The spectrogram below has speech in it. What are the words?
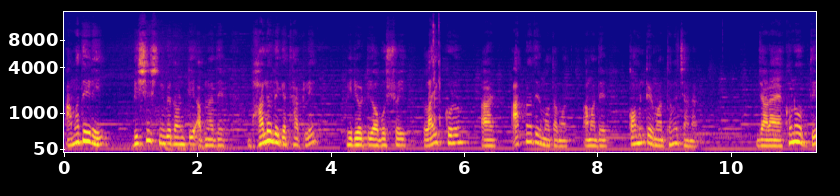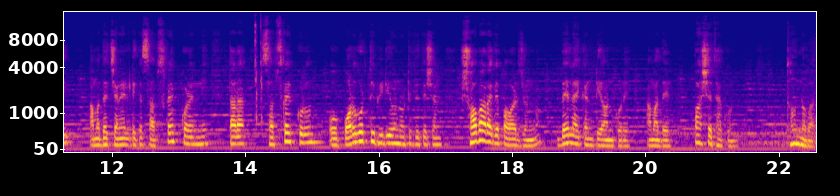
আমাদের এই বিশেষ নিবেদনটি আপনাদের ভালো লেগে থাকলে ভিডিওটি অবশ্যই লাইক করুন আর আপনাদের মতামত আমাদের কমেন্টের মাধ্যমে জানান। যারা এখনও অবধি আমাদের চ্যানেলটিকে সাবস্ক্রাইব করেননি, তারা সাবস্ক্রাইব করুন ও পরবর্তী ভিডিও নোটিফিকেশন সবার আগে পাওয়ার জন্য বেল আইকনটি অন করে আমাদের পাশে থাকুন। ধন্যবাদ।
